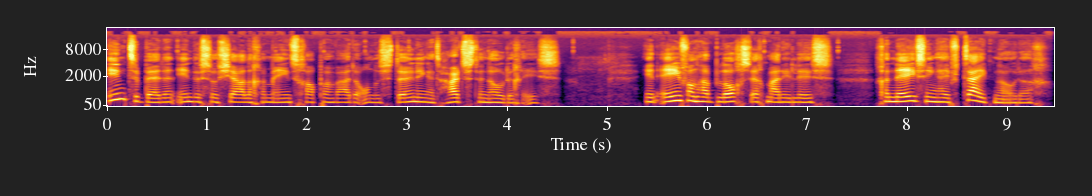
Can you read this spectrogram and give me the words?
in te bedden in de sociale gemeenschappen waar de ondersteuning het hardste nodig is. In een van haar blogs zegt Marilis: genezing heeft tijd nodig.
